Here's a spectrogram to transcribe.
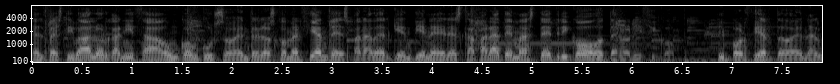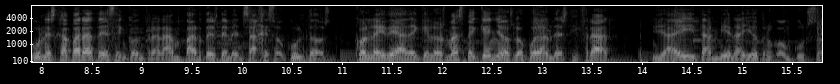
el festival organiza un concurso entre los comerciantes para ver quién tiene el escaparate más tétrico o terrorífico. Y por cierto, en algún escaparate se encontrarán partes de mensajes ocultos, con la idea de que los más pequeños lo puedan descifrar. Y ahí también hay otro concurso.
